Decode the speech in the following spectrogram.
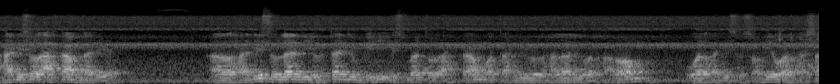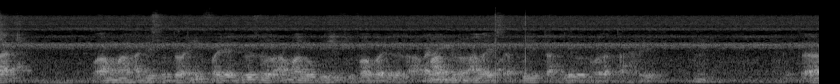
hadisul ahkam tadi ya. Al hadisul ladzi yuhtaju bihi isbatul ahkam wa tahlilul halal wal haram wal hadisus sahih wal hasan. Wa amma hadisul dhaif fa yajuzul amalu bihi fi fadhilil amal ma laysa fi tahlilun wala tahrim. Kita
